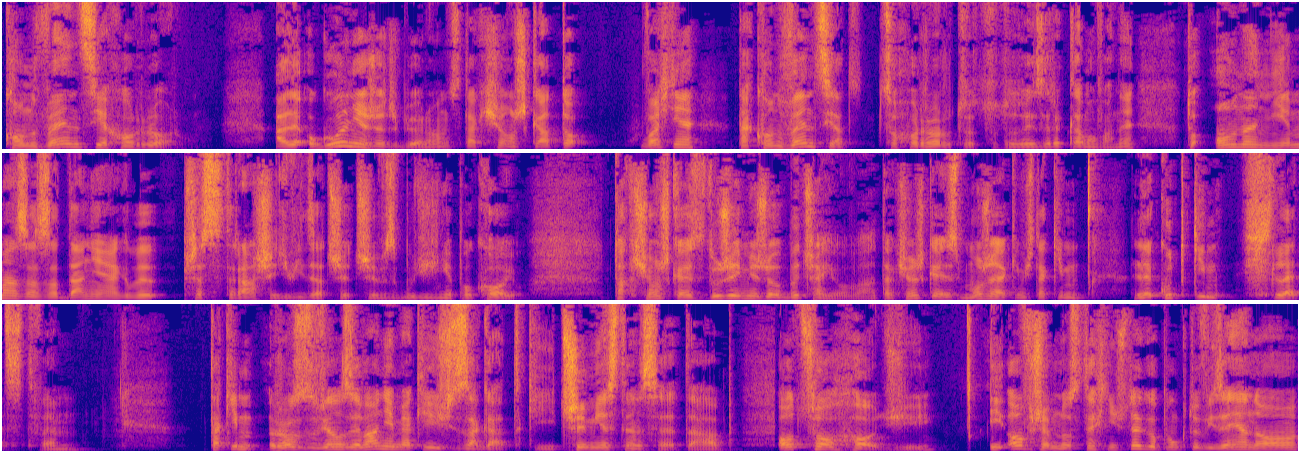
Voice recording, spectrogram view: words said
konwencję horroru. Ale ogólnie rzecz biorąc, ta książka to właśnie ta konwencja co horroru, co, co to jest reklamowane, to ona nie ma za zadanie jakby przestraszyć widza, czy, czy wzbudzić niepokoju. Ta książka jest w dużej mierze obyczajowa. Ta książka jest może jakimś takim lekutkim śledztwem, takim rozwiązywaniem jakiejś zagadki, czym jest ten setup, o co chodzi. I owszem, no z technicznego punktu widzenia, no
